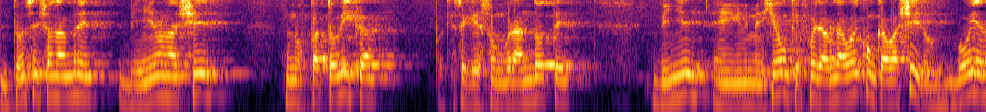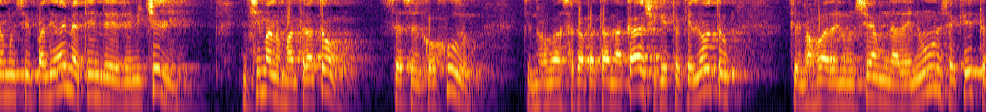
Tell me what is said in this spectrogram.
Entonces yo alambré, vinieron ayer unos patobicas, porque sé que son grandotes, vinieron y me dijeron que fuera a hablar hoy con Caballero. Voy a la municipalidad y me atiende de Micheli. Encima los maltrató, se hace el cojudo que nos va a sacar patada en la calle, que esto, que el otro, que nos va a denunciar una denuncia, que esto.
